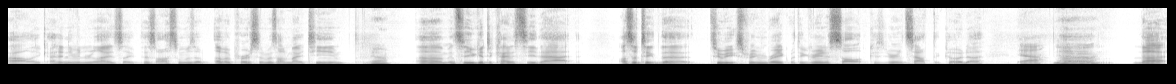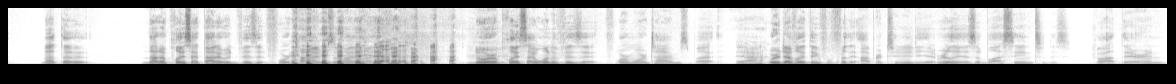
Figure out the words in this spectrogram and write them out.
wow, like I didn't even realize like this awesome was a, of a person was on my team. yeah, Um, and so you get to kind of see that. Also, take the two week spring break with a grain of salt because you're in South Dakota. Yeah. yeah. Um, not not the not a place I thought I would visit four times in my life, nor a place I want to visit four more times. But yeah. we're definitely thankful for the opportunity. It really is a blessing to just go out there and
